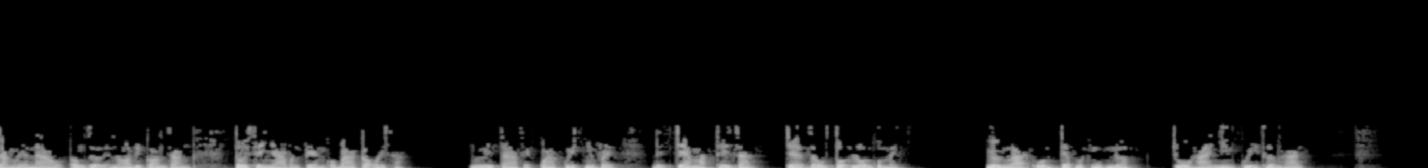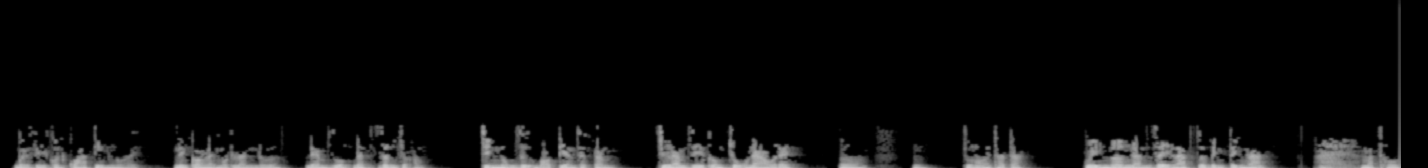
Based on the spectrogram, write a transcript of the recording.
Chẳng lẽ nào ông Dự lại nói với con rằng tôi xây nhà bằng tiền của ba cậu hay sao? Người ta phải qua quýt như vậy để che mắt thế gian, che giấu tội lỗi của mình. Ngừng lại uống tiếp một ngụm nước, chú hai nhìn quý thương hai. Bởi vì con quá tin người, nên con lại một lần nữa đem ruộng đất dâng cho ông. Chính ông dự bỏ tiền ra cầm, chứ làm gì có ông chủ nào ở đây? Ờ, chú nói thật à? Quý ngơ ngẩn dây lát rồi bình tĩnh lại. Mà thôi,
